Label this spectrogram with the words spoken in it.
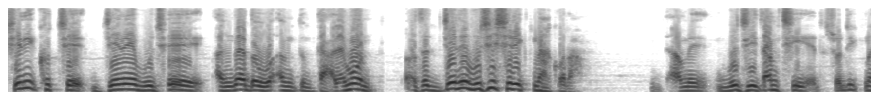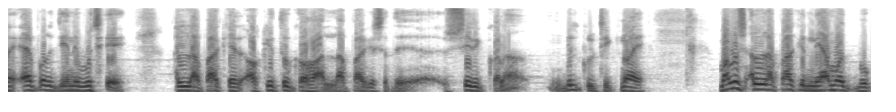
শিরিক হচ্ছে জেনে বুঝে আঙ্গাদ আংতুম তালেমন অর্থাৎ জেনে বুঝে শিরিক না করা। আমি বুঝি, জানছি, এটা সঠিক নয়, এরপরে জেনে বুঝে আল্লাহ পাকের অকৃতজ্ঞ হওয়া, আল্লাহ পাকের সাথে শিরিক করা বিলকুল ঠিক নয়। মানুষ আল্লাহ পাকের নিয়ামত ভোগ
